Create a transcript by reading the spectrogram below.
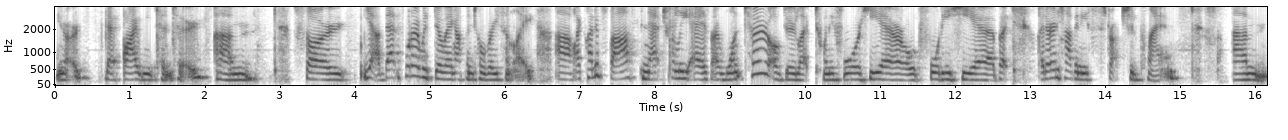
you know, that I went into. Um, so, yeah, that's what I was doing up until recently. Uh, I kind of fast naturally as I want to. I'll do like 24 here or 40 here, but I don't have any structured plan. Um,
